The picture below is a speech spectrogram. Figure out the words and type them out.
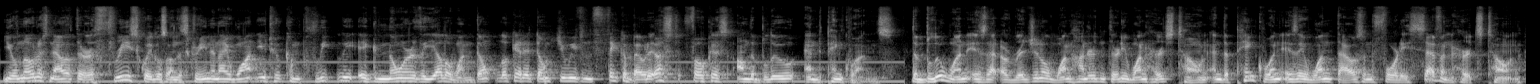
You'll notice now that there are three squiggles on the screen and I want you to completely ignore the yellow one. Don't look at it, don't you even think about it. Just focus on the blue and pink ones. The blue one is that original 131 Hz tone and the pink one is a 1047 Hz tone.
